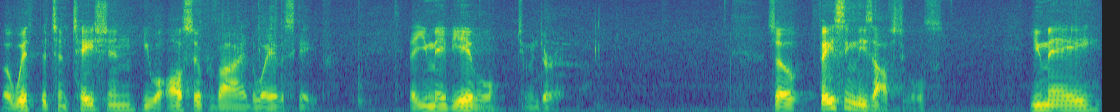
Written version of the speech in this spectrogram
But with the temptation, he will also provide the way of escape, that you may be able to endure it. So, facing these obstacles, you may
